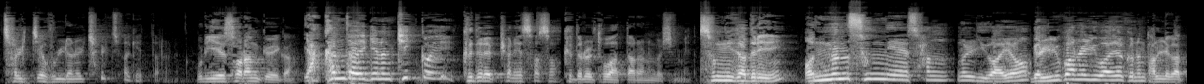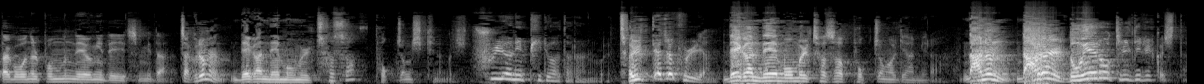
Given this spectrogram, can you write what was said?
절제 훈련을 철저하게 했다라는 거. 우리 예소랑 교회가 약한 자에게는 기꺼이 그들의 편에 서서 그들을 도왔다라는 것입니다. 승리자들이 얻는 승리의 상을 위하여 멸관을 위하여 그는 달려갔다고 오늘 본문 내용이 되어 있습니다. 자 그러면 내가 내 몸을 쳐서 복종시키는 것이 훈련이 필요하다라는 거예요. 절대적 훈련. 내가 내 몸을 쳐서 복종하게 함이라. 나는 나를 노예로 길들일 것이다.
